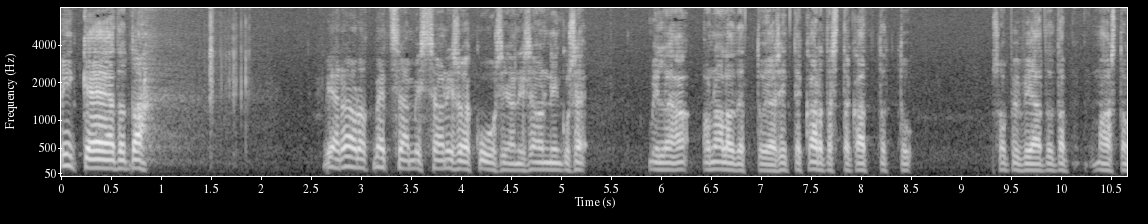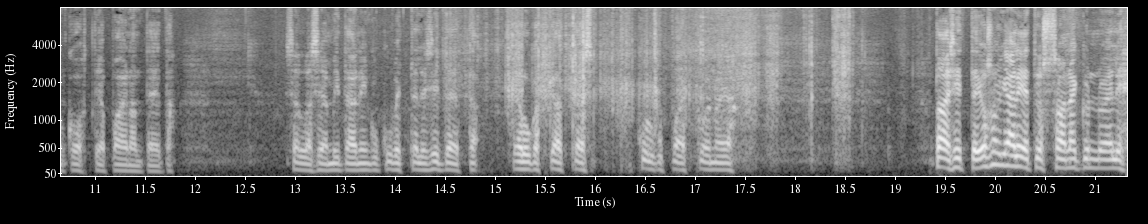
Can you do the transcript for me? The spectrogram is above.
vinkkejä ja tota, vie raudat metsään, missä on isoja kuusia, niin se on niin kuin se, millä on aloitettu ja sitten kartasta katsottu sopivia tota maaston kohtia, painanteita, sellaisia, mitä niin kuin kuvitteli sitä, että elukat käyttäisi kulkupaikkoina ja tai sitten jos on jäljet jossain näkynyt, eli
